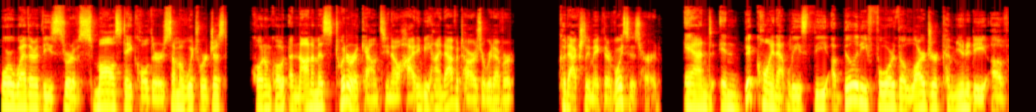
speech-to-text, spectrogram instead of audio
or whether these sort of small stakeholders, some of which were just quote unquote anonymous Twitter accounts, you know, hiding behind avatars or whatever, could actually make their voices heard. And in Bitcoin, at least, the ability for the larger community of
